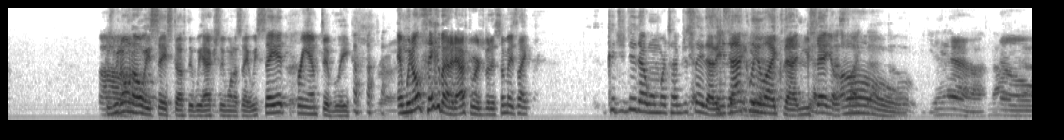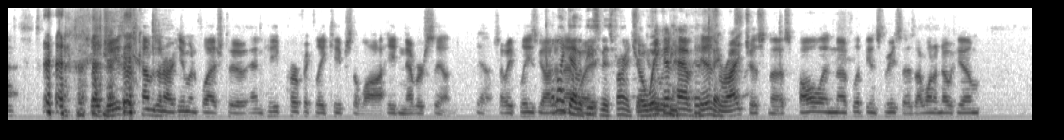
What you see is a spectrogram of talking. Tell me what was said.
because we don't Uh, always say stuff that we actually want to say. We say it preemptively, Right. and we don't think about it afterwards. But if somebody's like, "Could you do that one more time?" Just Yeah, say that say exactly again. like that, and you yeah, say, it, just "Oh, like that. Oh, yeah, about no." that. So Jesus comes in our human flesh too, and he perfectly keeps the law. He never sinned. Yeah. So he pleased God. I'd in like to that have a piece of his furniture. So we can be have his righteousness. Paul in uh, Philippians 3 says, I want to know him.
